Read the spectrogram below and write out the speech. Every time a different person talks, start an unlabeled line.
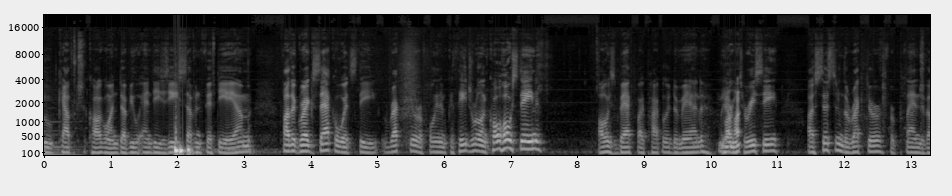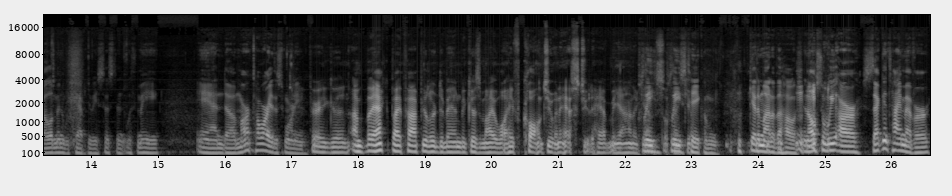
To Catholic Chicago on WNDZ 750 AM. Father Greg Sakowicz, the rector of Holy Name Cathedral, and co-hosting, always backed by popular demand, Mark yeah, Teresi, assistant of the rector for plan development, which happened to be assistant with me. And uh, Mark, how are you this morning?
Very good. I'm back by popular demand because my wife called you and asked you to have me on again.
Please,
so
please take him, get him out of the house. and also, we are second time ever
